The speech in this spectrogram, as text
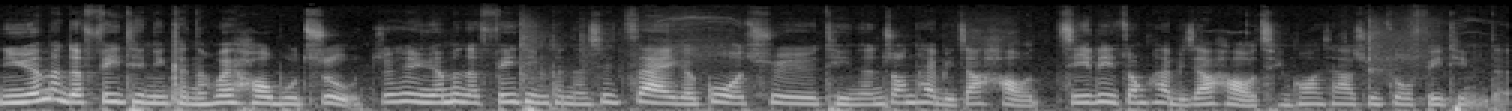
你原本的 fitting 你可能会 hold 不住，就是原本的 fitting 可能是在一个过去体能状态比较好、肌力状态比较好的情况下去做 fitting 的，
